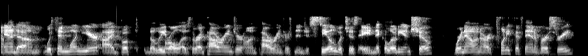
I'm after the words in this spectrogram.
And um, within one year, I booked the lead role as the Red Power Ranger on Power Rangers Ninja Steel, which is a Nickelodeon show. We're now in our 25th anniversary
